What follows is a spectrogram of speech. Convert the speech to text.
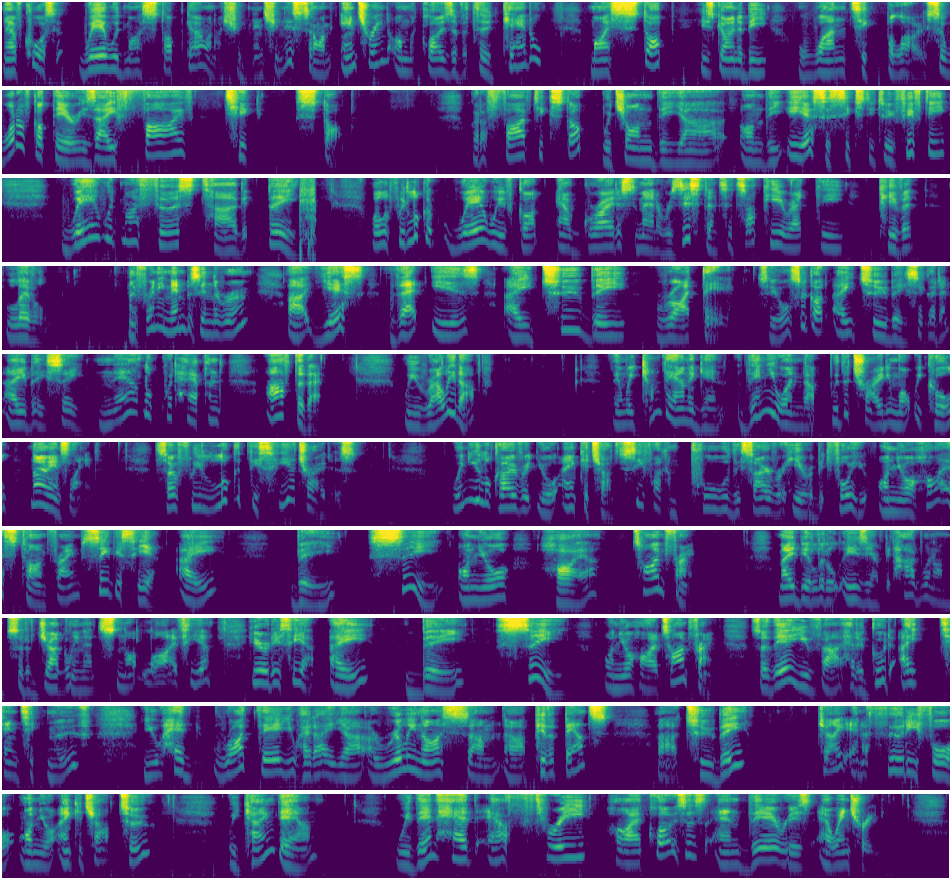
Now of course where would my stop go? And I should mention this. So I'm entering on the close of a third candle. My stop is going to be one tick below. So what I've got there is a five tick stop got a five tick stop which on the uh, on the ES is 6250 where would my first target be? Well if we look at where we've got our greatest amount of resistance it's up here at the pivot level. And for any members in the room uh, yes that is a 2b right there. So you also got a 2b so you got an ABC now look what happened after that. We rallied up then we come down again then you end up with a trade in what we call no man's land. So if we look at this here traders when you look over at your anchor chart see if I can pull this over here a bit for you on your highest time frame see this here a B C on your higher time frame. Maybe a little easier a bit hard when I'm sort of juggling it's not live here. Here it is here a B C on your higher time frame so there you've uh, had a good 8 10 tick move. You had right there you had a, uh, a really nice um, uh, pivot bounce uh, 2b okay and a 34 on your anchor chart 2 we came down. We then had our three higher closes and there is our entry.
